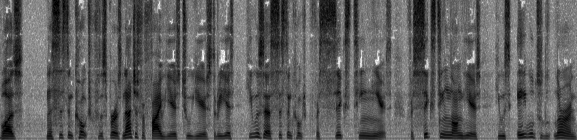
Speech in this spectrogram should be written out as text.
was an assistant coach for the Spurs, not just for five years, two years, three years. He was the assistant coach for 16 years. For 16 long years, he was able to learn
